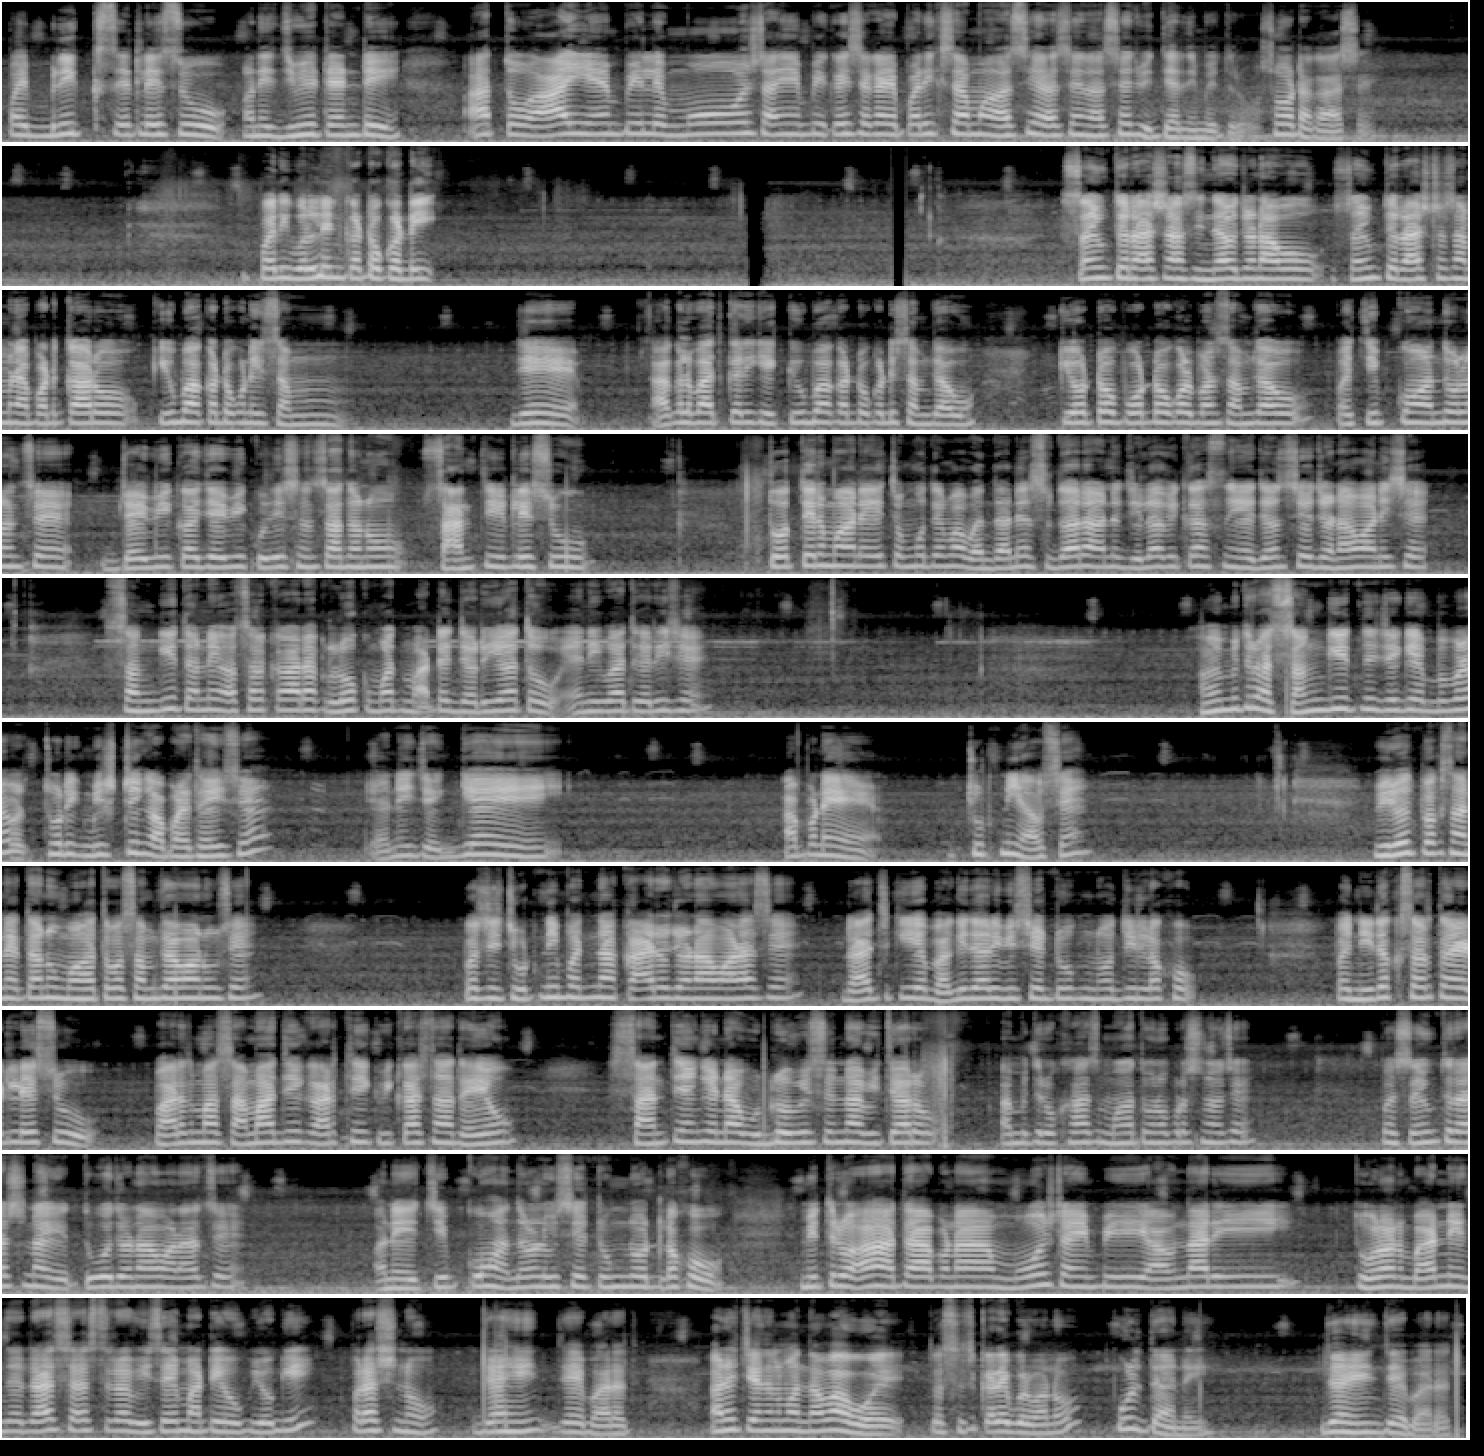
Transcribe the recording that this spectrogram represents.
પછી બ્રિક્સ એટલે શું? અને જી ટ્વેન્ટી આ તો આઈએમપી એટલે મોસ્ટ આઈએમપી કહી શકાય. પરીક્ષામાં હશે હશે ને હશે જ વિદ્યાર્થી મિત્રો. સો ટકા હશે. પરિબલ્લીન કટોકટી. સંયુક્ત રાષ્ટ્રના સિંધાઓ જણાવો. સંયુક્ત રાષ્ટ્ર સામેના પડકારો. ક્યુબા કટોકટી સમ જે આગળ વાત કરી કે ક્યુબા કટોકટી સમજાવો. ક્યોટો પ્રોટોકોલ પણ સમજાવો. પછી ચીપકો આંદોલન છે. જૈવિક, અજૈવિક કુદરતી સંસાધનો. શાંતિ એટલે શું? તોતેરમાં અને ચુમ્મોતેરમાં બંધારણીય સુધારા અને જિલ્લા વિકાસની એજન્સીઓ જણાવવાની છે. સંગીત અને અસરકારક લોકમત માટે જરૂરિયાતો. એની વાત કરી છે. હવે મિત્રો, આ સંગીતની જગ્યાએ બરાબર થોડીક મિસ્ટેક આપણે થઈ છે. એની જગ્યાએ આપણે ચૂંટણી આવશે. વિરોધ પક્ષના નેતાનું મહત્ત્વ સમજાવવાનું છે. પછી ચૂંટણી પંચના કાર્યો જણાવવાના છે. રાજકીય ભાગીદારી વિશે ટૂંક નોંધી લખો. પછી નિરક્ષરતા એટલે શું? ભારતમાં સામાજિક, આર્થિક વિકાસના ધ્યેયો, શાંતિ અંગેના ઉડલો વિશેના વિચારો. આ મિત્રો ખાસ મહત્ત્વનો પ્રશ્ન છે. પછી સંયુક્ત રાષ્ટ્રના હેતુઓ જણાવવાના છે. અને ચીપકો આંદોલન વિશે ટૂંક નોટ લખો. મિત્રો, આ હતા આપણા મોસ્ટ આઈમ્પી આવનારી ધોરણ બારની અંદર રાજશાસ્ત્ર વિષય માટે ઉપયોગી પ્રશ્નો. જય હિન્દ, જય ભારત. અને ચેનલમાં નવા હોય તો સબસ્ક્રાઈબ કરવાનું ભૂલતા નહીં. જય હિન્દ, જય ભારત.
